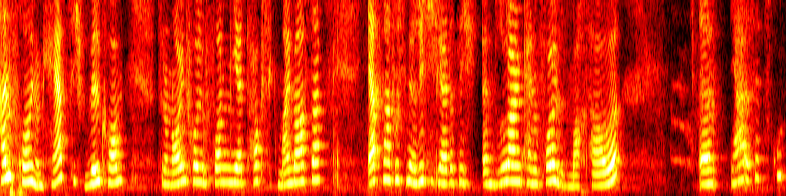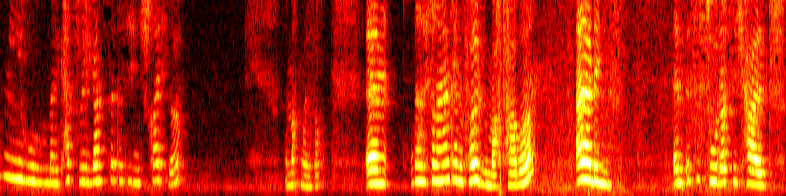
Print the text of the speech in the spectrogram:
Hallo Freunde und herzlich willkommen zu einer neuen Folge von mir, Toxic Mind Master. Erstmal tut es mir richtig leid, dass ich ähm, so lange keine Folge gemacht habe. Ähm, ja, ist jetzt gut, Miro. Meine Katze will die ganze Zeit, dass ich ihn streichle. Dann machen wir das auch. Ähm, dass ich so lange keine Folge gemacht habe. Allerdings ähm, ist es so, dass ich halt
